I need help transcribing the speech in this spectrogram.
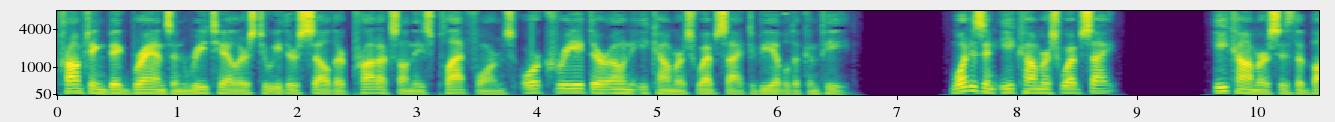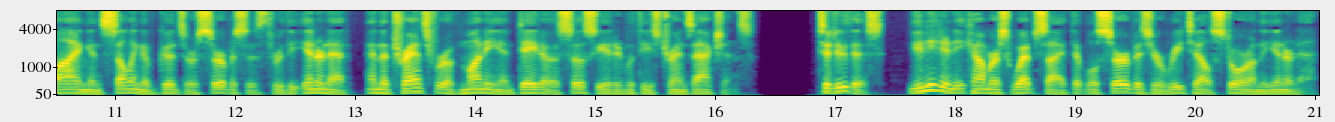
prompting big brands and retailers to either sell their products on these platforms or create their own e commerce website to be able to compete. What is an e commerce website? E commerce is the buying and selling of goods or services through the internet and the transfer of money and data associated with these transactions. To do this, you need an e commerce website that will serve as your retail store on the internet.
